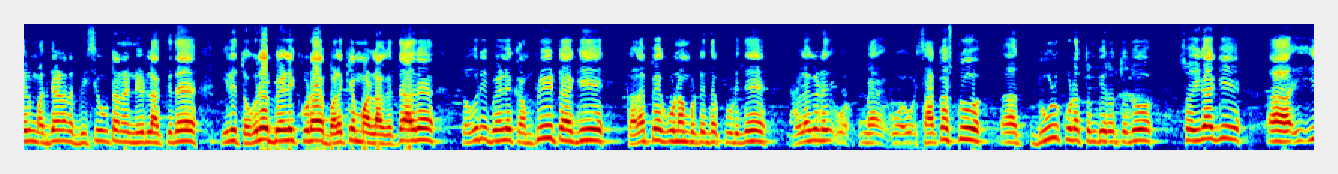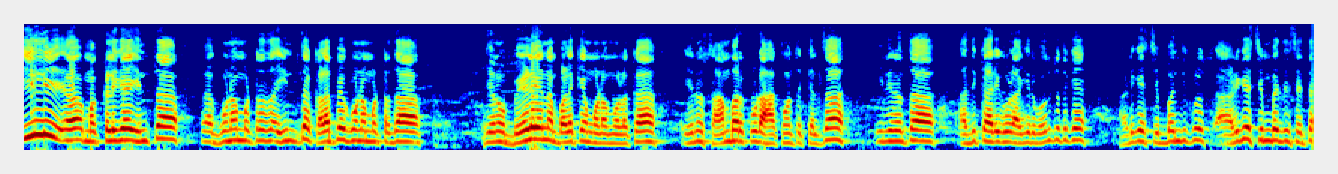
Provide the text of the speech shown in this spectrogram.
ಏನು ಮಧ್ಯಾಹ್ನದ ಬಿಸಿ ಊಟನ ನೀಡಲಾಗ್ತಿದೆ. ಇಲ್ಲಿ ತೊಗರಿ ಬೇಳೆ ಕೂಡ ಬಳಕೆ ಮಾಡಲಾಗುತ್ತೆ. ಆದರೆ ತೊಗರಿ ಬೇಳೆ ಕಂಪ್ಲೀಟಾಗಿ ಕಳಪೆ ಗುಣಮಟ್ಟದಿಂದ ಕೂಡಿದೆ. ಒಳಗಡೆ ಸಾಕಷ್ಟು ಧೂಳು ಕೂಡ ತುಂಬಿರುವಂಥದ್ದು. ಸೊ ಹೀಗಾಗಿ ಇಲ್ಲಿ ಮಕ್ಕಳಿಗೆ ಇಂಥ ಗುಣಮಟ್ಟದ, ಇಂಥ ಕಳಪೆ ಗುಣಮಟ್ಟದ ಏನು ಬೇಳೆಯನ್ನು ಬಳಕೆ ಮಾಡೋ ಮೂಲಕ ಏನು ಸಾಂಬಾರು ಕೂಡ ಹಾಕುವಂಥ ಕೆಲಸ ಇಲ್ಲಿರುವಂಥ ಅಧಿಕಾರಿಗಳಾಗಿರ್ಬೋದು. ಜೊತೆಗೆ ಅಡುಗೆ ಸಿಬ್ಬಂದಿಗಳು ಅಡುಗೆ ಸಿಬ್ಬಂದಿ ಸಹಿತ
